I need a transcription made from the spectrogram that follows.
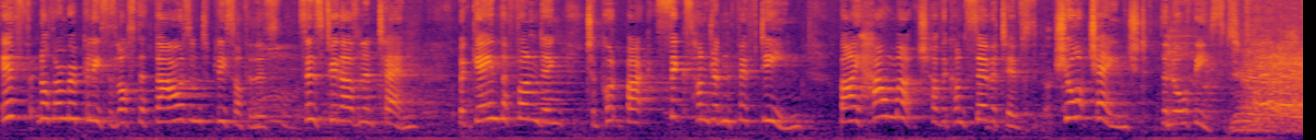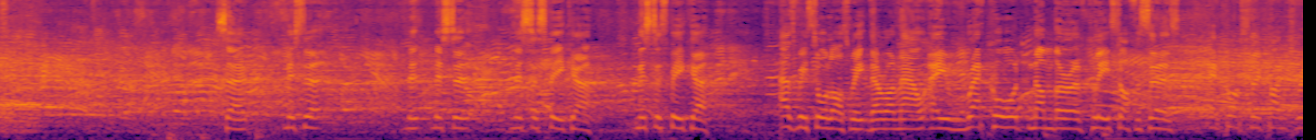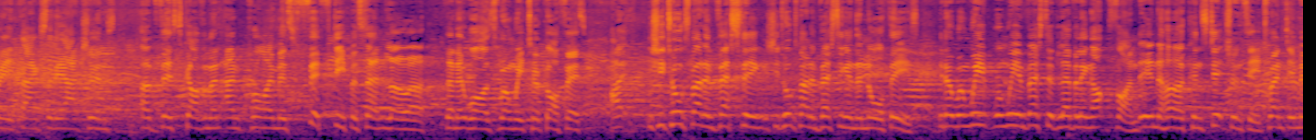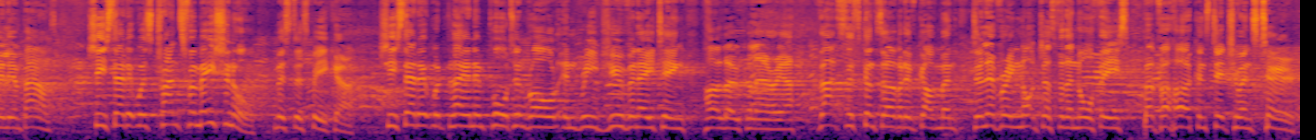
If Northumberland Police has lost 1,000 police officers since 2010, but gained the funding to put back 615, by how much have the Conservatives shortchanged the North East? So, Mr. Mr. Mr. Speaker, Mr. Speaker, as we saw last week, there are now a record number of police officers across the country thanks to the actions of this government, and crime is 50% lower than it was when we took office. I, she talks about investing. She talks about investing in the northeast. You know, when we when we invested Levelling Up Fund in her constituency, 20 million pounds. She said it was transformational, Mr. Speaker. She said it would play an important role in rejuvenating her local area. That's this Conservative government delivering not just for the North East, but for her constituents too.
